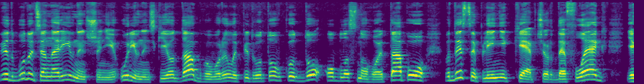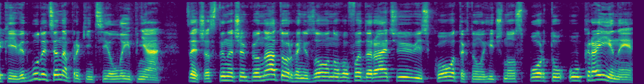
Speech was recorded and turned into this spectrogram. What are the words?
відбудуться на Рівненщині. У Рівненській ОДА обговорили підготовку до обласного етапу в дисципліні Capture the Flag, який відбудеться наприкінці липня. Це частина чемпіонату, організованого Федерацією військово-технологічного спорту України.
